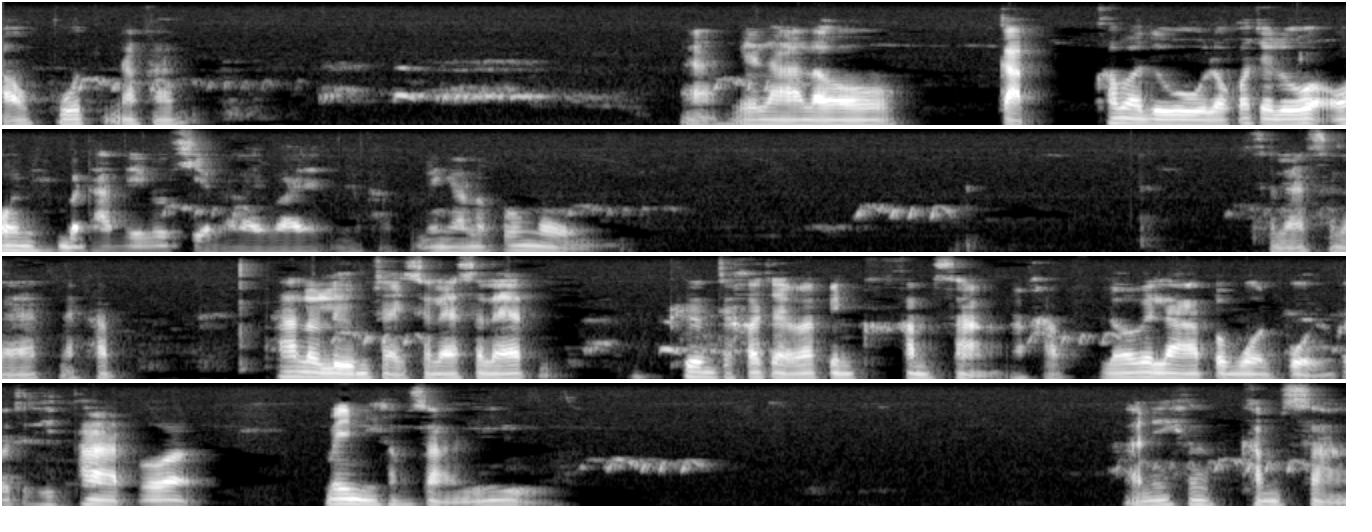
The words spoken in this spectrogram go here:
output นะครับอ่าเวลาเรากลับเข้ามาดูเราก็จะรู้ว่าโอ้ยบรรทัดนี้เราเขียนอะไรไว้นะครับไม่งั้นเราก็งง slash slash นะครับ ถ้าเราลืมใส่ slash slash เครื่องจะเข้าใจว่าเป็นคำสั่งนะครับ แล้วเวลาประมวลผลก็จะผิดพลาดเพราะว่าไม่มีคำสั่งนี้อยู่ อันนี้คือคำสั่ง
